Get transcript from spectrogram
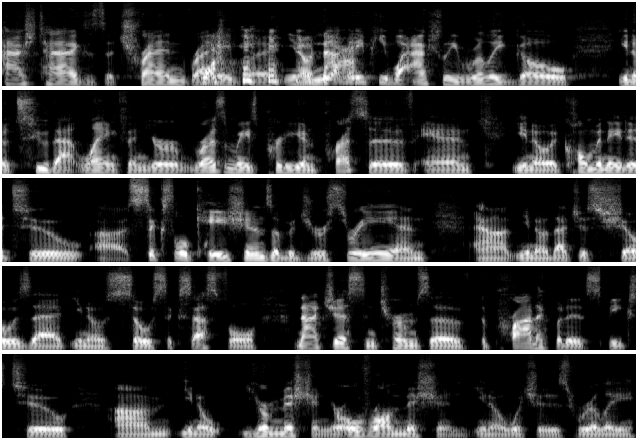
hashtag, it's a trend, right? Yeah. But you know, not yeah. many people actually really go, you know, to that length. And your resume is pretty impressive, and you know, it culminated to uh, six locations of a juicery, and uh, you know, that just shows that you know, so successful, not just in terms of the product, but it speaks to um, you know, your mission, your overall mission, you know, which is really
